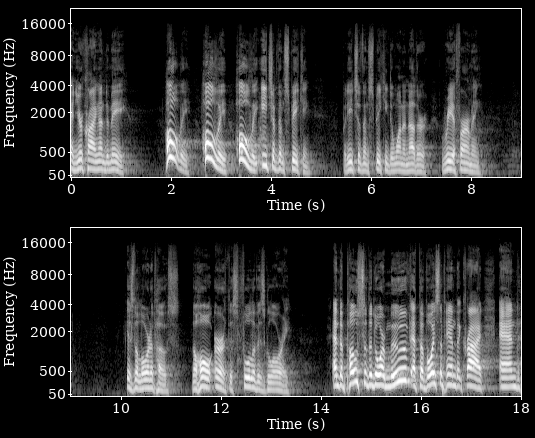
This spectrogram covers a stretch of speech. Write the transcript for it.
and you're crying unto me. Holy, holy, holy, each of them speaking, but each of them speaking to one another, reaffirming, is the Lord of hosts. The whole earth is full of his glory. And the posts of the door moved at the voice of him that cried, and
